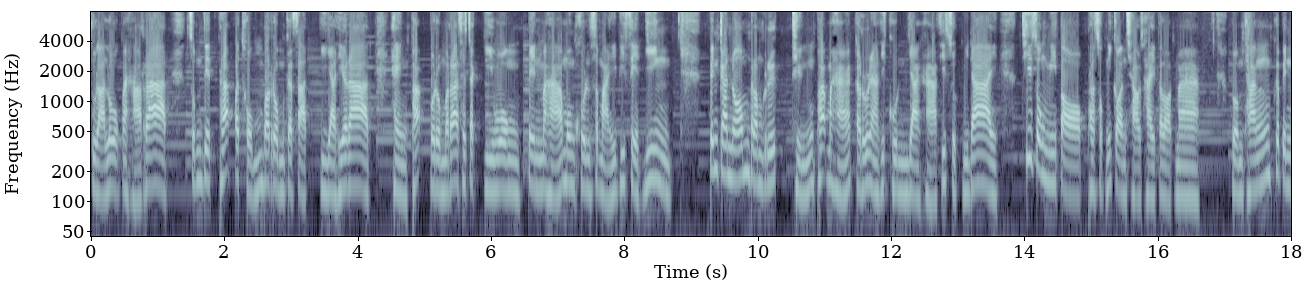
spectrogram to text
จุฬาโลกมหาราช สมเด็จพระปฐมบรมกษัตริยาธิราช แห่งพระบรมราชจักรีวงศ์เป็นมหามงคลสมัยพิเศษยิ่ง เป็นการน้อมรำลึกถึงพระมหากรุณาธิคุณอย่างหาที่สุดมิได้ ที่ทรงมีต่อพระสงฆ์นิกรชาวไทยตลอดมา รวมทั้งเพื่อเป็น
